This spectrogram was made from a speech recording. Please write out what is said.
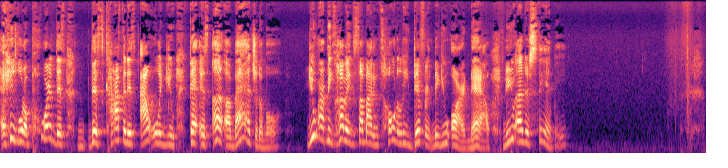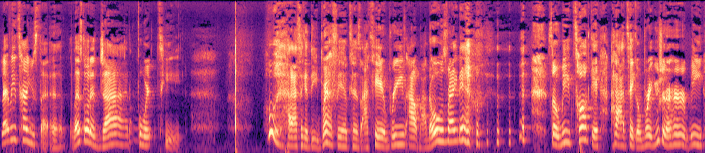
and he's going to pour this, this confidence out on you that is unimaginable. You are becoming somebody totally different than you are now. Do you understand me? Let me tell you something. Let's go to John 14. Whew, I gotta take a deep breath in because I can't breathe out my nose right now. so me talking, I gotta take a break. You should have heard me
